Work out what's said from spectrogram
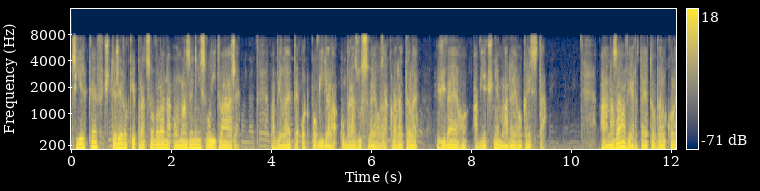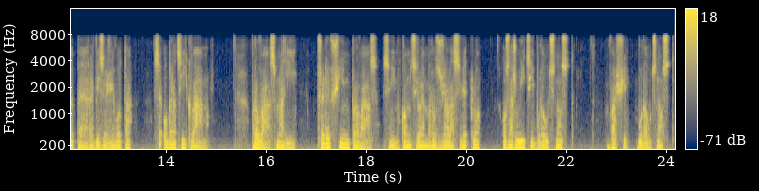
Církev čtyři roky pracovala na omlazení svojí tváře, aby lépe odpovídala obrazu svého zakladatele, živého a věčně mladého Krista. A na závěr této velkolepé revize života se obrací k vám. Pro vás, mladí, především pro vás svým koncilem rozžala světlo ozařující budoucnost, vaši budoucnost.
